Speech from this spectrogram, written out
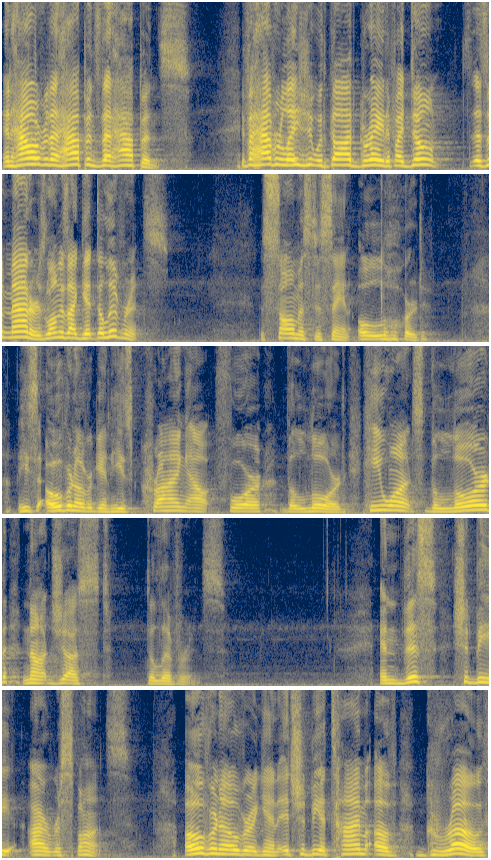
And however that happens, that happens. If I have a relationship with God, great. If I don't, it doesn't matter as long as I get deliverance. The psalmist is saying, Oh Lord. He's over and over again, he's crying out for the Lord. He wants the Lord, not just deliverance. And this should be our response. Over and over again, it should be a time of growth,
